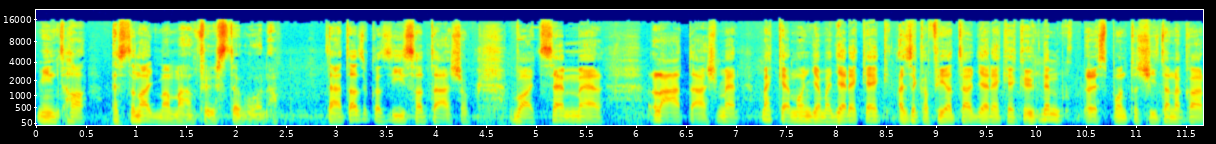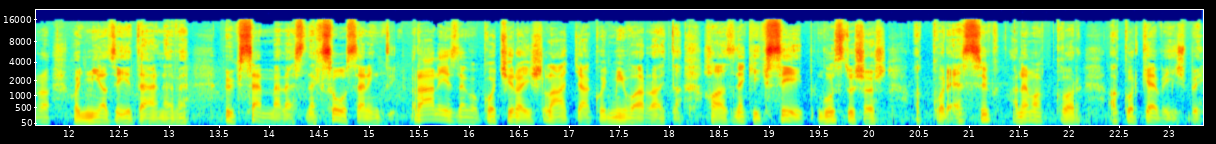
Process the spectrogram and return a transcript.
mintha ezt a nagymamám főzte volna. Tehát azok az ízhatások, vagy szemmel, látás, mert meg kell mondjam, a gyerekek, ezek a fiatal gyerekek, ők nem összpontosítanak arra, hogy mi az étel neve. Ők szemmel lesznek, szó szerint. Ránéznek a kocsira, és látják, hogy mi van rajta. Ha az nekik szép, gusztusos, akkor esszük, ha nem, akkor, akkor kevésbé.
